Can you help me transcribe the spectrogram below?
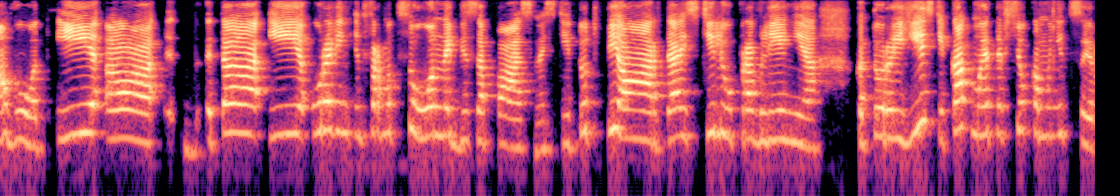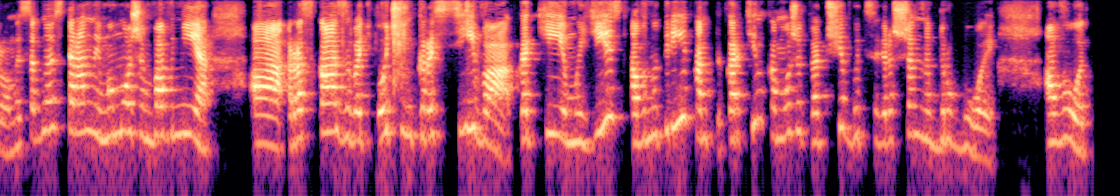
а вот, и а, это и уровень информационной безопасности, и тот пиар, да, и стили управления, которые есть, и как мы это все коммуницируем. И с одной стороны, мы можем вовне а, рассказывать очень красиво, какие мы есть, а внутри картинка может вообще быть совершенно другой. А вот,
